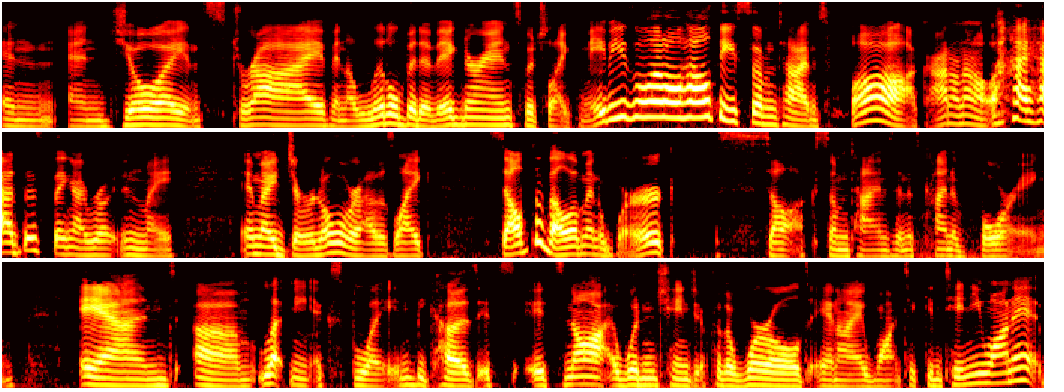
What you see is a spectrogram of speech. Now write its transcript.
and and joy and strive and a little bit of ignorance, which like maybe is a little healthy sometimes. Fuck, I don't know. I had this thing I wrote in my in my journal where I was like, self development work sucks sometimes and it's kind of boring. And um, let me explain because it's it's not. I wouldn't change it for the world, and I want to continue on it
